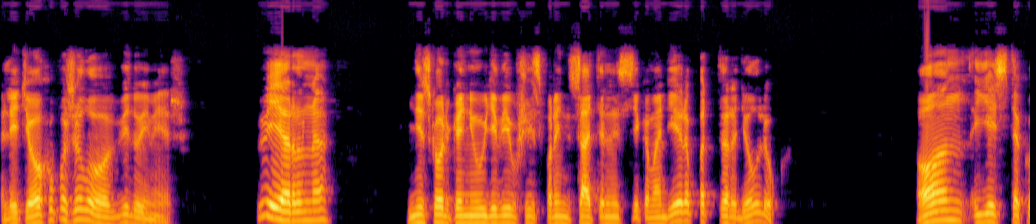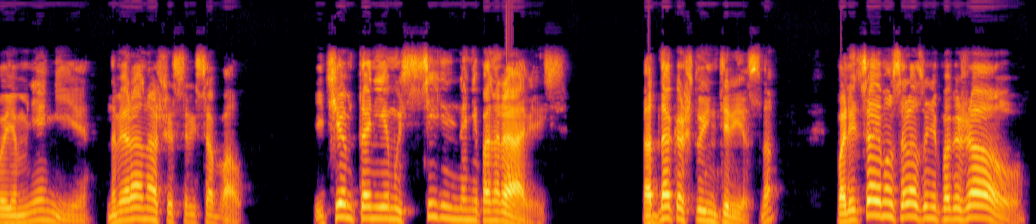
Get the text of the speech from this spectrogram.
Летеху пожилого в виду имеешь? Верно. Нисколько не удивившись проницательности командира, подтвердил Люк. Он, есть такое мнение, номера наши срисовал. И чем-то они ему сильно не понравились. Однако, что интересно, полицаем он сразу не побежал,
